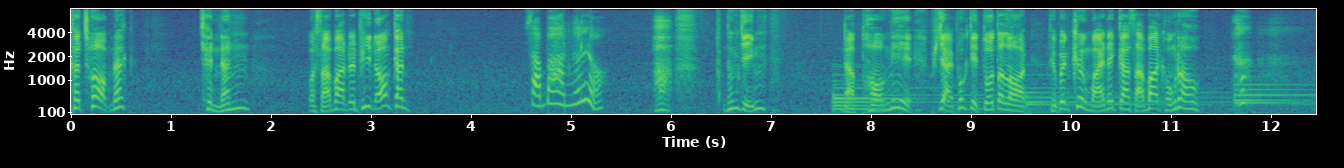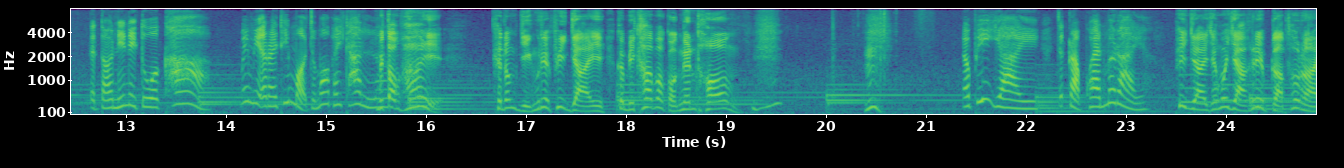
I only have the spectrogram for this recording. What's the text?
ข้าชอบนัก เช่นนั้นว่าสาบานเป็นพี่น้องกัน สาบานงั้นเหรอ ฮะน้องหญิง ดาบทองนี่พี่ใหญ่พกติดตัวตลอด ถือเป็นเครื่องหมายในการสาบานของเรา แต่ตอนนี้ในตัวข้าไม่มีอะไรที่เหมาะจะมอบให้ท่านเลยไม่ต้องให้ แค่น้องหญิงเรียกพี่ใหญ่ก็มีค่ามากกว่าเงินทอง แล้วพี่ใหญ่จะกลับแคว้นเมื่อไหร่อะพี่ใหญ่ยังไม่อยากรีบกลับเท่าไหร่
